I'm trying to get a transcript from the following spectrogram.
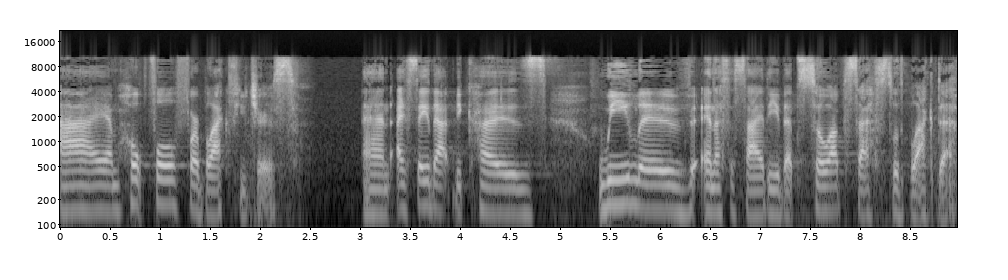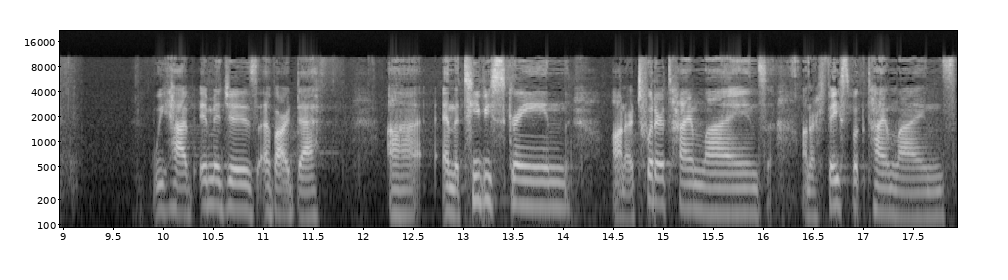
I am hopeful for Black futures. And I say that because we live in a society that's so obsessed with Black death. We have images of our death uh, the TV screen, on our Twitter timelines, on our Facebook timelines.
